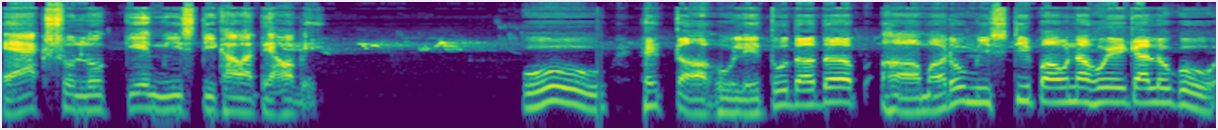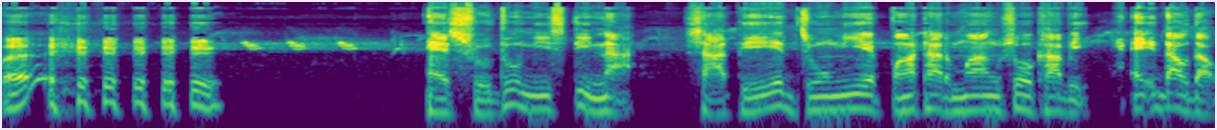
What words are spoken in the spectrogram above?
একশো লোককে মিষ্টি খাওয়াতে হবে। ও হে, তাহলে তো দাদা আমারও মিষ্টি পাওনা হয়ে গেল গো অ্যাঁ? হ্যাঁ শুধু মিষ্টি না সাথে জমিয়ে পাঁঠার মাংস খাবে। এই দাও দাও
